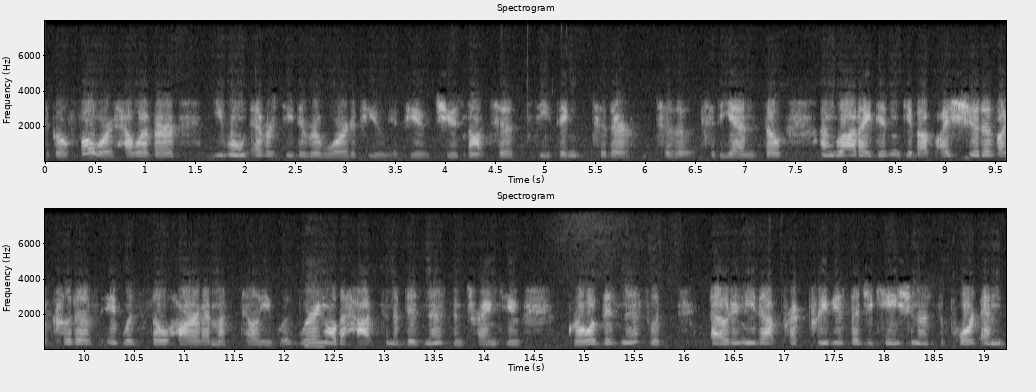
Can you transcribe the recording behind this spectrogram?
to go forward. However, you won't ever see the reward if you if you choose not to see things to their to the to the end. So I'm glad I didn't give up. I should have. I could have. It was so hard. I must tell you, wearing all the hats in a business and trying to grow a business without any of that pre- previous education or support, and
